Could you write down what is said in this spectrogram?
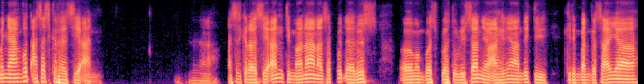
menyangkut asas kerahasiaan. Nah, asas kerahasiaan di mana anak tersebut harus eh, membuat sebuah tulisan yang akhirnya nanti dikirimkan ke saya.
